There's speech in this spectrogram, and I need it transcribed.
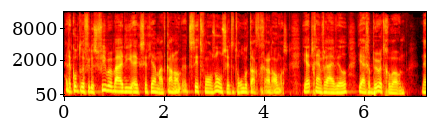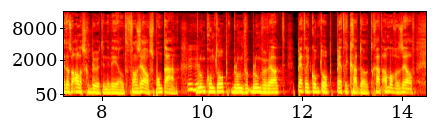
En dan komt er een filosofie bij die ik zeg: ja, maar het kan ook. Het zit voor ons, ons zit het 180 graden anders. Je hebt geen vrije wil. Jij gebeurt gewoon. Net als alles gebeurt in de wereld. Vanzelf, spontaan. Bloem komt op, bloem, bloem verwelkt. Patrick komt op, Patrick gaat dood. Gaat allemaal vanzelf.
